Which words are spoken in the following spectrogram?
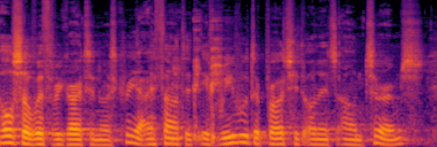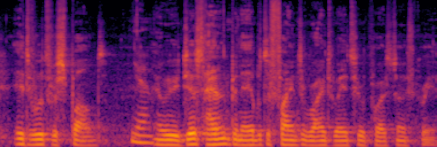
also, with regard to North Korea, I thought that if we would approach it on its own terms, it would respond. Yeah. And we just hadn't been able to find the right way to approach North Korea.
